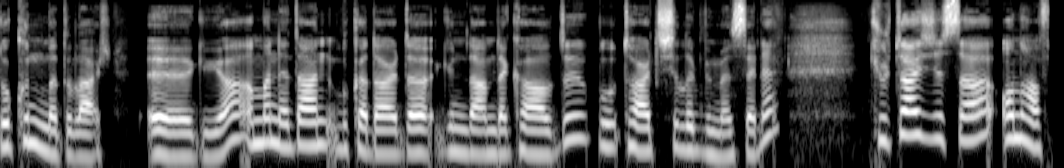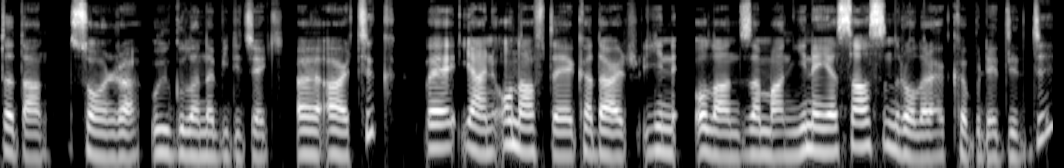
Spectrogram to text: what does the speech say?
dokunmadılar e, güya ama neden bu kadar da gündemde kaldı bu tartışılır bir mesele. Kürtaj yasağı 10 haftadan sonra uygulanabilecek e, artık ve yani 10 haftaya kadar yine olan zaman yine yasal sınır olarak kabul edildi.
